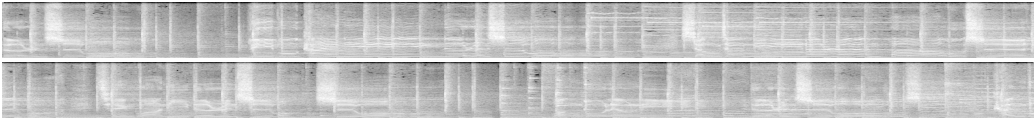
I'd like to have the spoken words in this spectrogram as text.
的人是我，离不开你的人是我，想着你的人哦是我，牵挂你的人是我是我，忘不了你的人是我，看不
